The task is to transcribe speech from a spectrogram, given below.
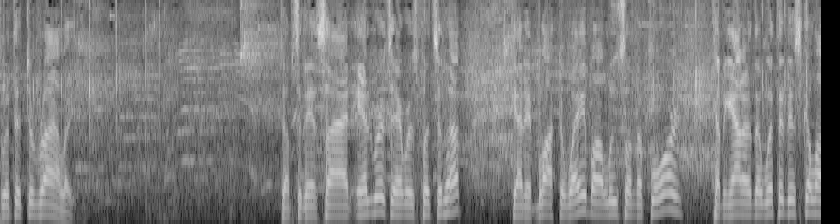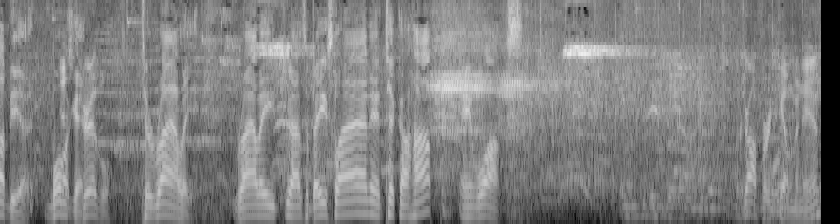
with it to Riley. Dumps it inside Edwards. Edwards puts it up. Got it blocked away. Ball loose on the floor. Coming out of there with it is Columbia. Morgan dribble. to Riley. Riley drives the baseline and took a hop and walks. Crawford coming in.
